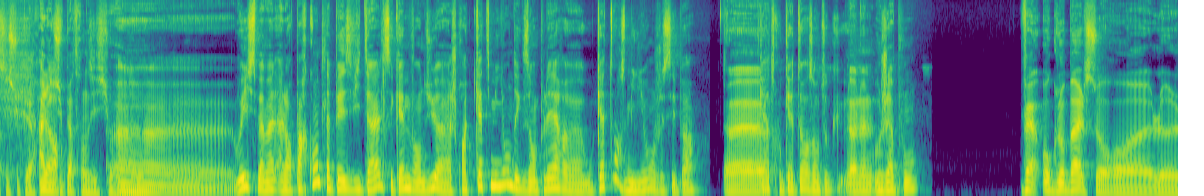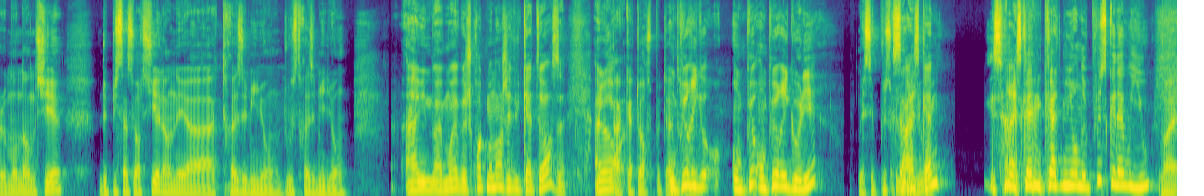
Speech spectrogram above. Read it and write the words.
c'est super. Alors, super transition. Euh, oui, c'est pas mal. Alors, par contre, la PS Vital, c'est quand même vendu à, je crois, 4 millions d'exemplaires, euh, ou 14 millions, je sais pas. 4 euh, ou 14 en tout cas, au Japon. Enfin, au global, sur le, monde entier, depuis sa sortie, elle en est à 13 millions, 12-13 millions. Ah, bah, moi, bah, je crois que maintenant j'ai vu 14. Alors, à 14 peut-être. On, peut on, peut, on peut rigoler. Mais c'est plus que ça reste quand même ça reste quand même 4 millions de plus que la Wii U. Ouais.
